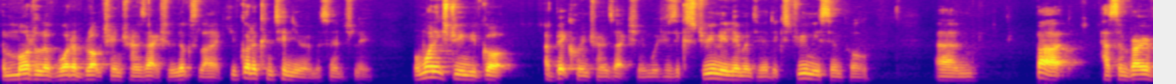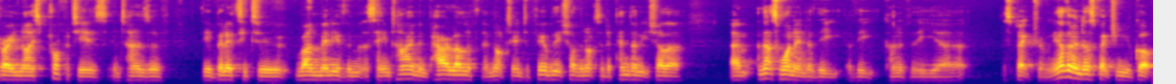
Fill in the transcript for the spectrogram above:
the model of what a blockchain transaction looks like, you've got a continuum essentially. On one extreme, you've got a Bitcoin transaction, which is extremely limited, extremely simple, um, but has some very, very nice properties in terms of the ability to run many of them at the same time in parallel, if they're not to interfere with each other, not to depend on each other, um, and that's one end of the of the kind of the, uh, the spectrum. And the other end of the spectrum, you've got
